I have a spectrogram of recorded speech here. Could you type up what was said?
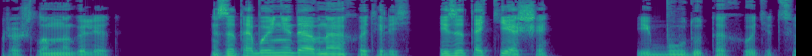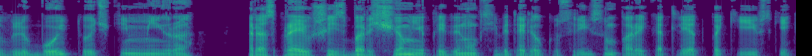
Прошло много лет. За тобой недавно охотились, из-за Такеши. И будут охотиться в любой точке мира, Расправившись с борщом, я придвинул к себе тарелку с рисом, парой котлет по-киевски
